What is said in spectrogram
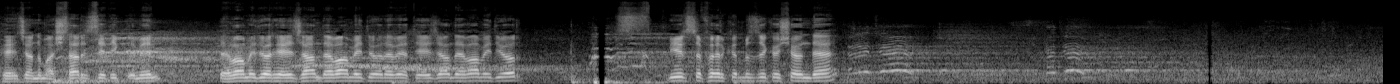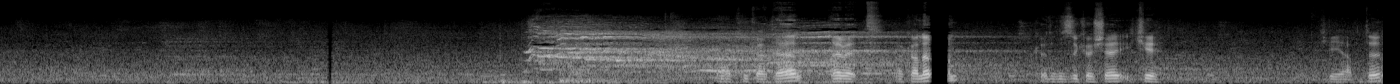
Heyecanlı maçlar izledik demin. Devam ediyor heyecan, devam ediyor evet heyecan devam ediyor. 1-0 kırmızı köşe önde. Hakikaten evet bakalım. Kırmızı köşe 2 2 yaptı.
